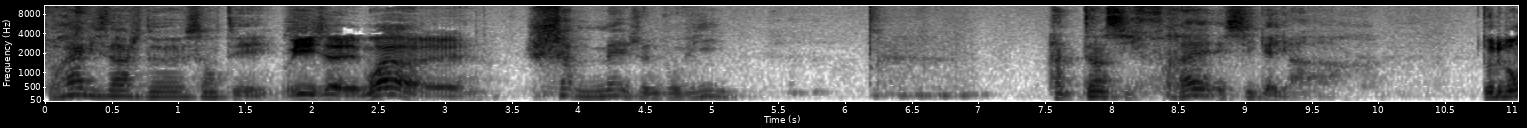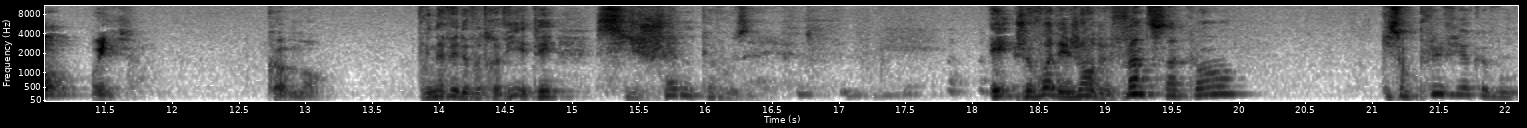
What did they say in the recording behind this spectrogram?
vrai visage de santé. Oui, moi. euh, Jamais je ne vous vis un teint si frais et si gaillard. Tout de bon? Oui. Comment? Vous n'avez de votre vie été si jeune que vous êtes. Et je vois des gens de 25 ans qui sont plus vieux que vous.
